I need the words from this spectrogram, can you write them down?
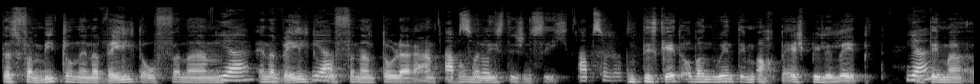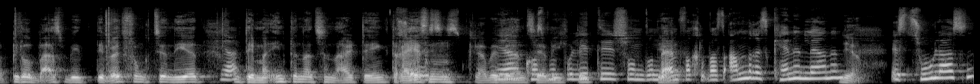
das Vermitteln einer weltoffenen, ja. einer weltoffenen, toleranten, Absolut. humanistischen Sicht. Absolut. Und das geht aber nur, indem man auch Beispiele lebt. Ja. indem man ein bisschen weiß, wie die Welt funktioniert, ja. indem man international denkt. Reisen, so glaube ich, ja, wären sehr wichtig. kosmopolitisch und, und ja. einfach was anderes kennenlernen, ja. es zulassen,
